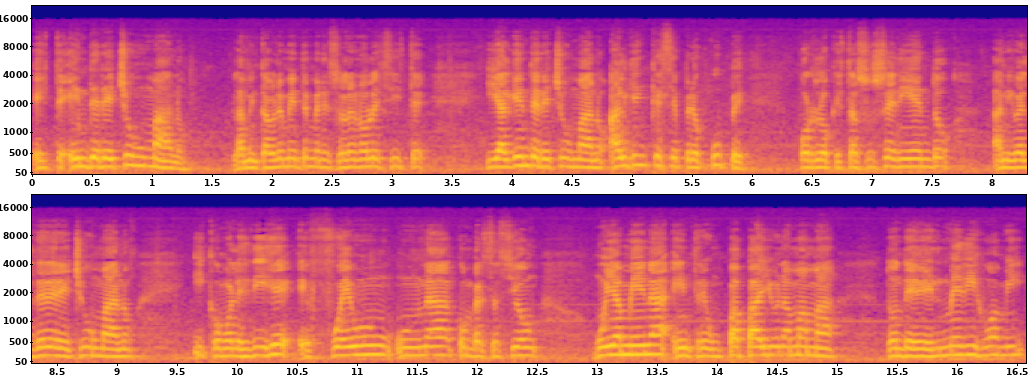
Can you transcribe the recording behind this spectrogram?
este, en derechos humanos lamentablemente en Venezuela no lo existe, y alguien de derechos humanos, alguien que se preocupe por lo que está sucediendo a nivel de derechos humanos. Y como les dije, eh, fue una conversación muy amena entre un papá y una mamá, donde él me dijo a mí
